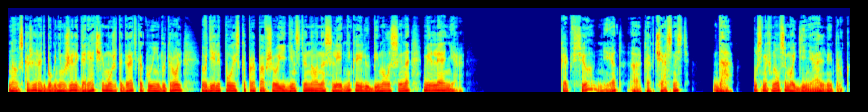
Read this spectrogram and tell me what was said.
но скажи, ради бога, неужели горячий может играть какую-нибудь роль в деле поиска пропавшего единственного наследника и любимого сына миллионера? Как все? Нет. А как частность? Да, усмехнулся мой гениальный друг.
